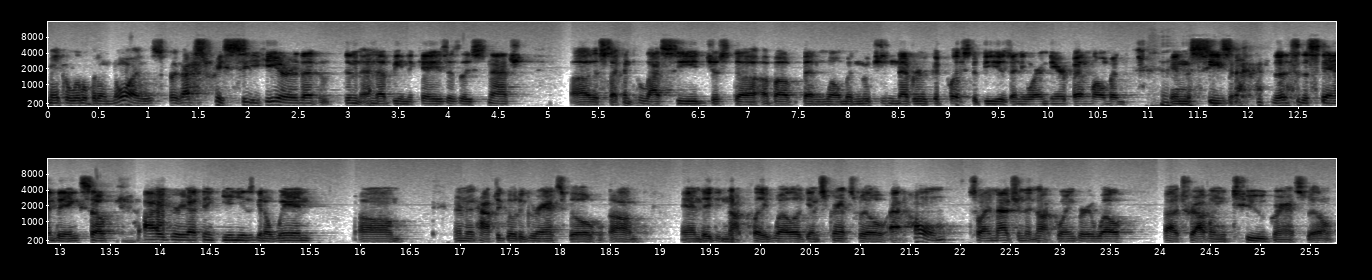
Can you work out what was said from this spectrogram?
make a little bit of noise. But as we see here, that didn't end up being the case as they snatched uh, the second to last seed just uh, above Ben Lomond, which is never a good place to be, is anywhere near Ben Lomond in the season, the, the standing. So I agree. I think Union is going to win um, and then have to go to Grantsville. Um, and they did not play well against Grantsville at home. So I imagine it not going very well uh, traveling to Grantsville.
